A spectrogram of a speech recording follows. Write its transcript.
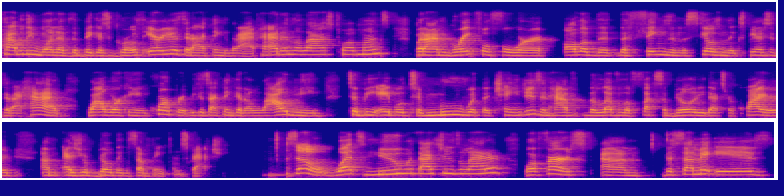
probably one of the biggest growth areas that I think that I've had in the last 12 months. But I'm grateful for all of the, the things and the skills and the experiences that I had while working in corporate because I think it allowed me to be able to move with the changes and have the level of flexibility that's required um, as you're building something from scratch. So, what's new with I Choose the Ladder? Well, first, um, the summit is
